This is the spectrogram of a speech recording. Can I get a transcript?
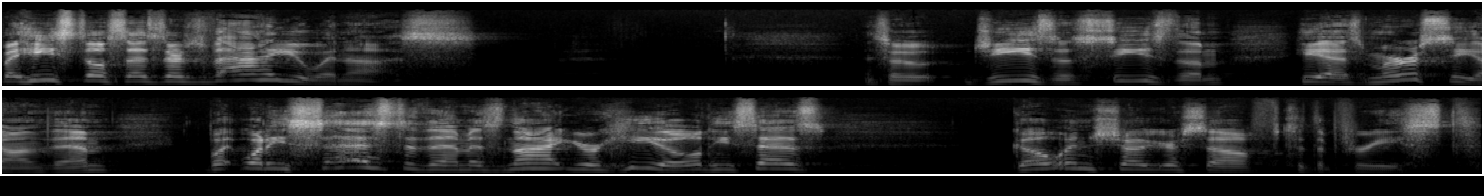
but he still says there's value in us. And so Jesus sees them, he has mercy on them, but what he says to them is not you're healed. He says, go and show yourself to the priest.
